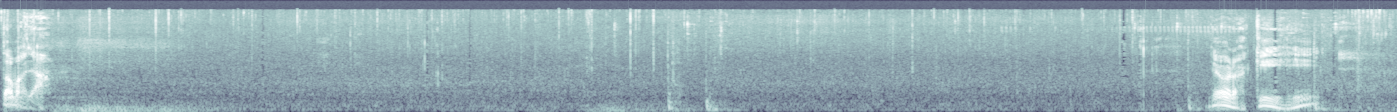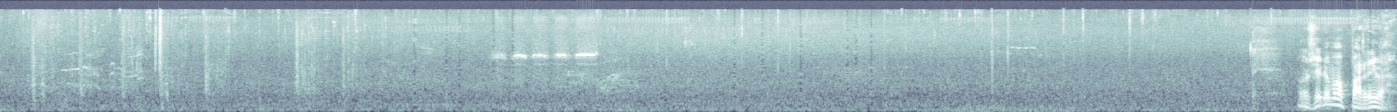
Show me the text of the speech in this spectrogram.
Toma ya. Y ahora aquí Nos iremos para arriba.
